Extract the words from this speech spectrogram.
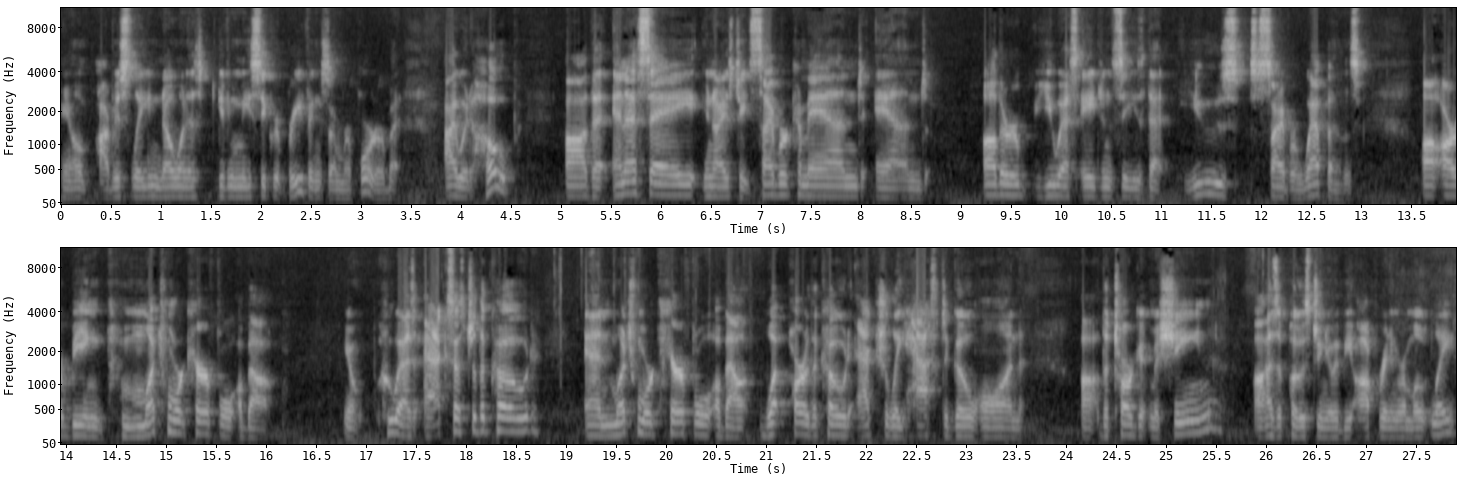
you know, obviously no one is giving me secret briefings, a reporter, but I would hope uh, that NSA, United States Cyber Command, and other U.S. agencies that use cyber weapons uh, are being much more careful about you know who has access to the code and much more careful about what part of the code actually has to go on uh, the target machine uh, as opposed to you know be operating remotely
